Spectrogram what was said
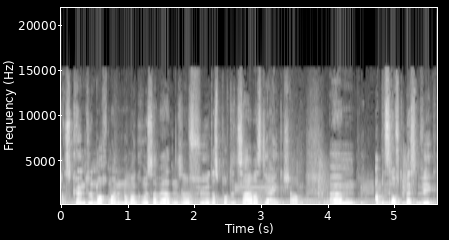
das könnte noch mal eine Nummer größer werden, so für das Potenzial, was die eigentlich haben. Ähm, aber die sind auf dem besten Weg.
